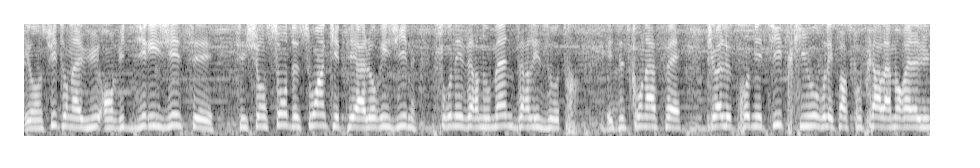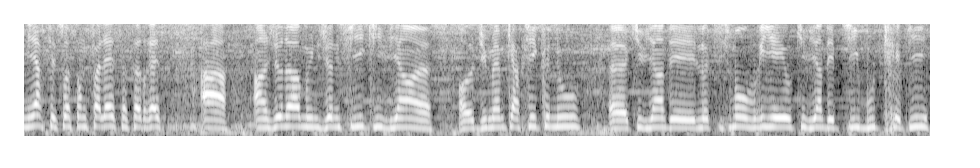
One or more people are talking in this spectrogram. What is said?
et ensuite on a eu envie de diriger ces, ces chansons de soins qui étaient à l'origine tournées vers nous-mêmes, vers les autres. Et c'est ce qu'on a fait. Tu vois, le premier titre qui ouvre les forces contraires, la mort et la lumière, c'est 60 falaises. Ça s'adresse à un jeune homme ou une jeune fille qui vient euh, euh, du même quartier que nous, euh, qui vient des lotissements ouvriers ou qui vient des petits bouts de crépi.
